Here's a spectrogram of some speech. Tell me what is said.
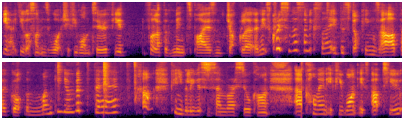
you know, you got something to watch if you want to. If you're full up of mince pies and chocolate and it's Christmas, I'm excited. The stocking's up. I've got the monkey over there. Can you believe it's December? I still can't. Uh, comment if you want. It's up to you.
